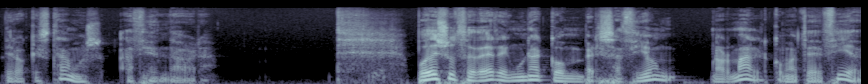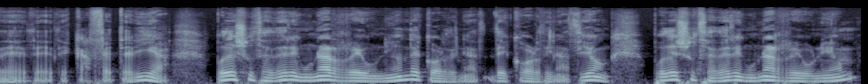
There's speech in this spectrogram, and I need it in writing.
De lo que estamos haciendo ahora. Puede suceder en una conversación normal, como te decía, de, cafetería. Puede suceder en una reunión de, de coordinación. Puede suceder en una reunión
